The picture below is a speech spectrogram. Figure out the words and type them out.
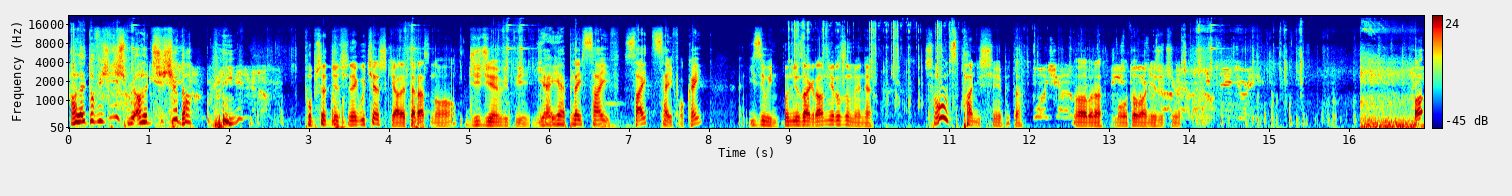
Ale dowieźliśmy, ale dzisiaj siada! Poprzedni odcinek był ciężki, ale teraz no... GG MVP. Yeah, yeah, play safe. Side safe, okej? Easy win. On nie zagra, on nie rozumie, nie? Czemu on spanisz się nie pyta? Dobra, Mołotowa nie rzucimy. O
